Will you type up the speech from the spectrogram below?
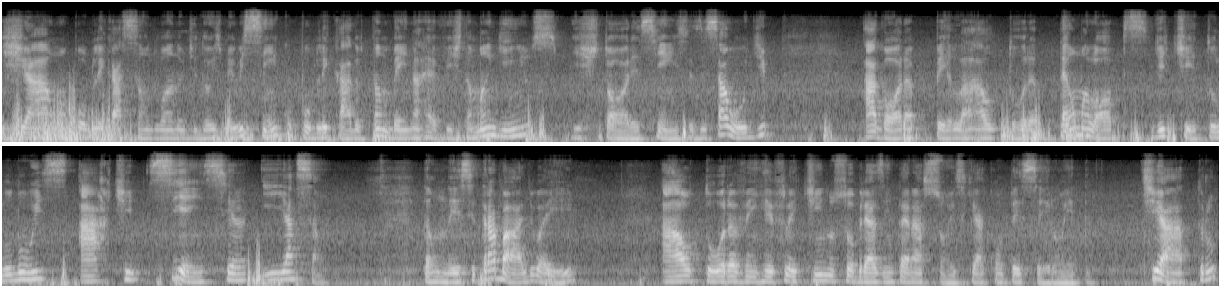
já uma publicação do ano de 2005, publicado também na revista Manguinhos, História, Ciências e Saúde, agora pela autora Thelma Lopes, de título Luz, Arte, Ciência e Ação. Então, nesse trabalho aí, a autora vem refletindo sobre as interações que aconteceram entre teatro,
